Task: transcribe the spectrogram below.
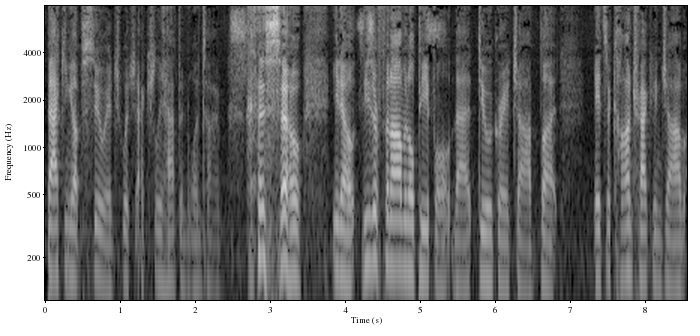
backing up sewage, which actually happened one time. so, you know, these are phenomenal people that do a great job, but it's a contracting job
